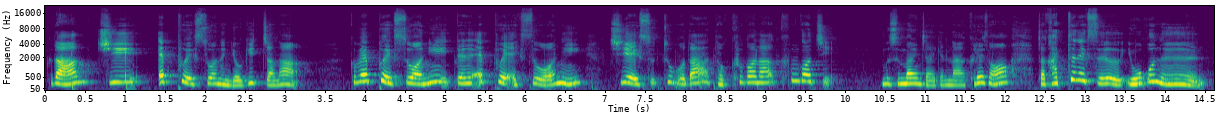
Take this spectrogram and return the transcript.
그 다음 gfx1은 여기 있잖아. 그럼 fx1이 이때는 f의 x1이 gx2보다 더 크거나 큰 거지. 무슨 말인지 알겠나? 그래서 자 같은 x 요거는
